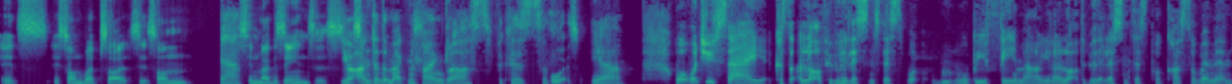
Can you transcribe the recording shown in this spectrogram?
it's it's on websites, it's on Yeah. it's in magazines. It's You're it's under the magnifying glass because of, Always. yeah. What would you say? Because a lot of people who listen to this will, will be female. You know, a lot of the people that listen to this podcast are women,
